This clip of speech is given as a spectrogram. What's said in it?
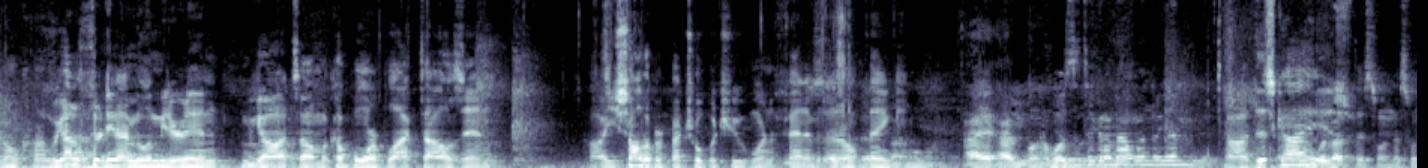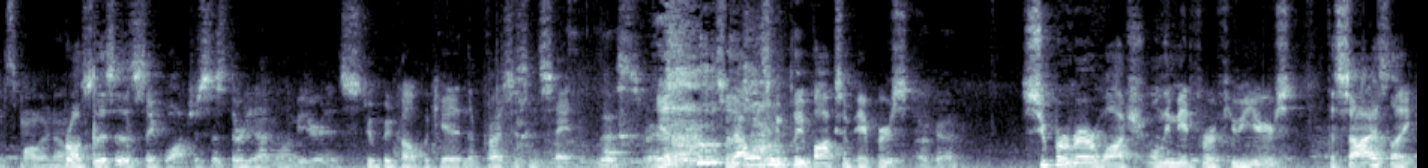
no chrono. We got a 39 millimeter in. We got um, a couple more black dials in. Uh, you saw the perpetual, but you weren't a fan of it, I don't think. I, I what was the ticket on that one again? Uh, this guy What is about this one? This one's smaller now. Bro, so this is a sick watch. This is 39 millimeter and it's stupid complicated and the price is insane. This, right? Yeah. so that one's complete box and papers. Okay. Super rare watch, only made for a few years. The size, like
